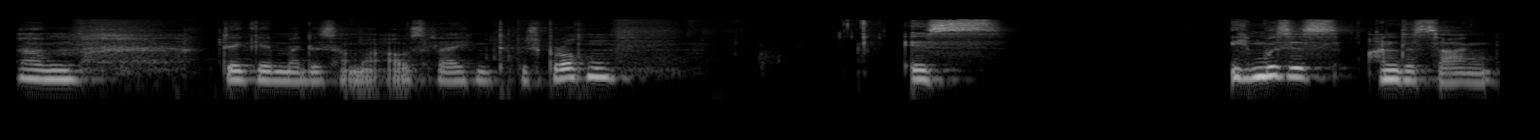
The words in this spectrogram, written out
Ähm, denke mal, das haben wir ausreichend besprochen. Es, ich muss es anders sagen.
